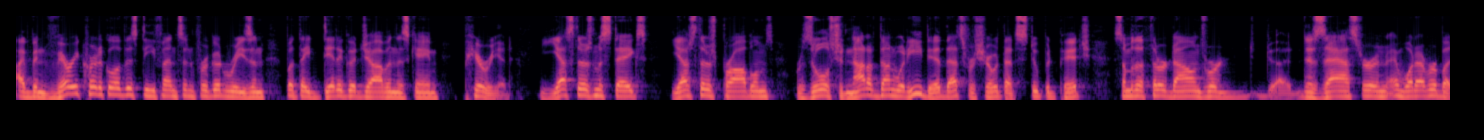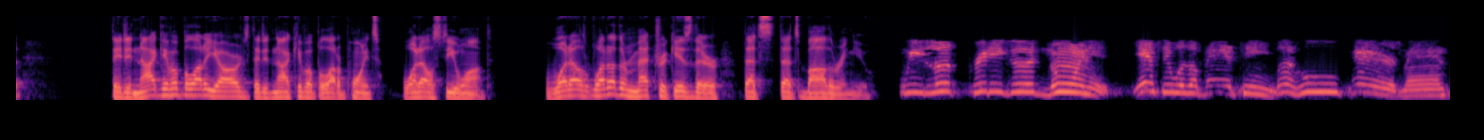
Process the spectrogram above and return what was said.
I've been very critical of this defense and for good reason, but they did a good job in this game, period. Yes, there's mistakes. Yes, there's problems. Rasul should not have done what he did, that's for sure, with that stupid pitch. Some of the third downs were uh, disaster and, and whatever, but they did not give up a lot of yards. They did not give up a lot of points. What else do you want? What else? What other metric is there that's that's bothering you? We looked pretty good doing it. Yes, it was a bad team, but who cares, man?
